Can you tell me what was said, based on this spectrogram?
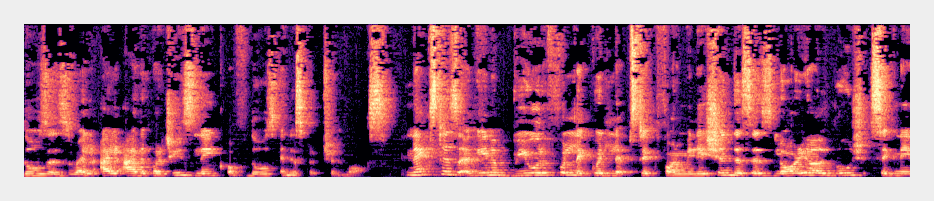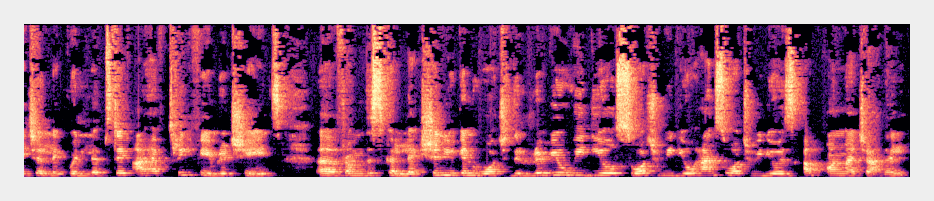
those as well. I'll add a purchase link of those in the description box. Next is again a beautiful liquid lipstick formulation. This is L'Oreal Rouge Signature Liquid Lipstick. I have three favorite shades uh, from this collection. You can watch the review video, swatch video, hand swatch video is up on my channel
